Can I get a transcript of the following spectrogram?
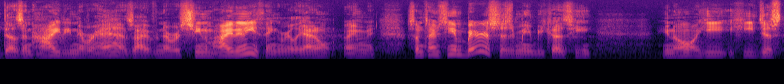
doesn't hide. He never has. I've never seen him hide anything really. I don't. I mean, sometimes he embarrasses me because he, you know, he he just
